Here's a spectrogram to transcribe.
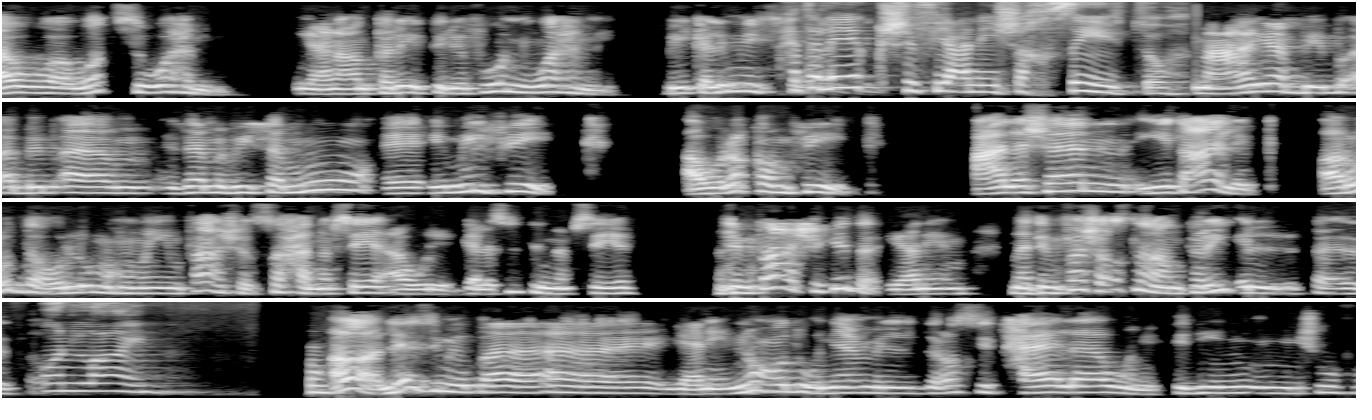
أو واتس وهمي. يعني عن طريق تليفون وهمي. بيكلمني حتى لا يكشف يعني شخصيته. معايا بيبقى بيبقى زي ما بيسموه آه، email fake. أو رقم fake علشان يتعالج. أرد أقول له ما هو ما ينفعش الصحة النفسية أو الجلسات النفسية. ما تنفعش كده. يعني ما تنفعش أصلا عن طريق اونلاين آه لازم يبقى آه يعني نقعد ونعمل دراسة حالة ونبتدي نشوف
